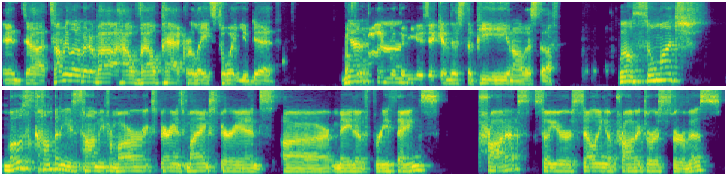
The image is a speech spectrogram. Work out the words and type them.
And uh, tell me a little bit about how Valpak relates to what you did before yeah, uh, with the music and this, the PE and all this stuff. Well, so much. Most companies, Tommy, from our experience, my experience, are made of three things products. So you're selling a product or a service,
